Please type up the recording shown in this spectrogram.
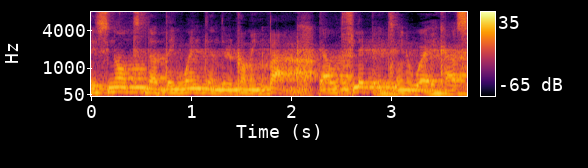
is not that they went and they're coming back. I would flip it in a way, Cas.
